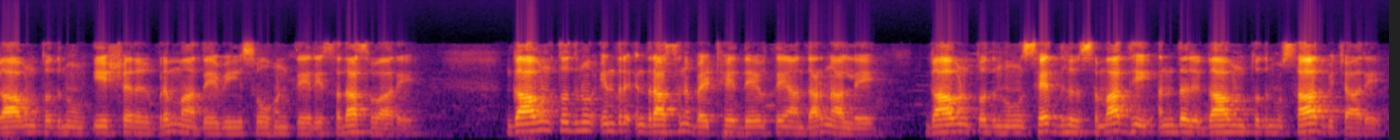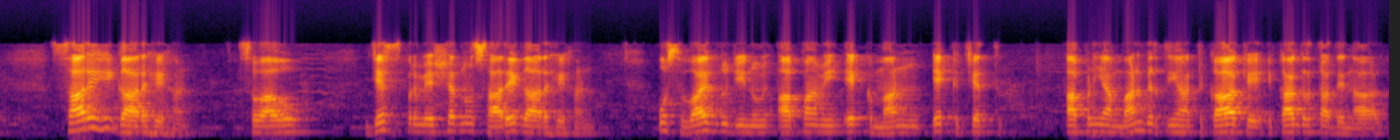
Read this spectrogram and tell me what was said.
ਗਾਵਣ ਤੁਧ ਨੂੰ ਈਸ਼ਰ ਬ੍ਰਹਮਾ ਦੇਵੀ, ਸੋਹਣ ਤੇਰੇ ਸਦਾ ਸਵਾਰੇ। ਗਾਵਣ ਤੁਧ ਨੂੰ ਇੰਦਰ ਇੰਦਰਾਸਨ ਬੈਠੇ, ਦੇਵਤਿਆਂ ਦਰ ਨਾਲੇ। ਗਾਵਣ ਤੁਧ ਨੂੰ ਸਿੱਧ ਸਮਾਧੀ ਅੰਦਰ, ਗਾਵਣ ਤੁਧ ਨੂੰ ਸਾਧ ਵਿਚਾਰੇ। ਸਾਰੇ ਹੀ ਗਾ ਰਹੇ ਹਨ। ਸੋ ਆਓ ਜਿਸ ਪਰਮੇਸ਼ਰ ਨੂੰ ਸਾਰੇ ਗਾ ਰਹੇ ਹਨ, ਉਸ ਵਾਹਿਗੁਰੂ ਜੀ ਨੂੰ ਆਪਾਂ ਵੀ ਇੱਕ ਮਨ, ਇੱਕ ਚਿੱਤ ਆਪਣੀਆਂ ਮਨ ਬਿਰਤੀਆਂ ਟਿਕਾ ਕੇ ਇਕਾਗਰਤਾ ਦੇ ਨਾਲ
